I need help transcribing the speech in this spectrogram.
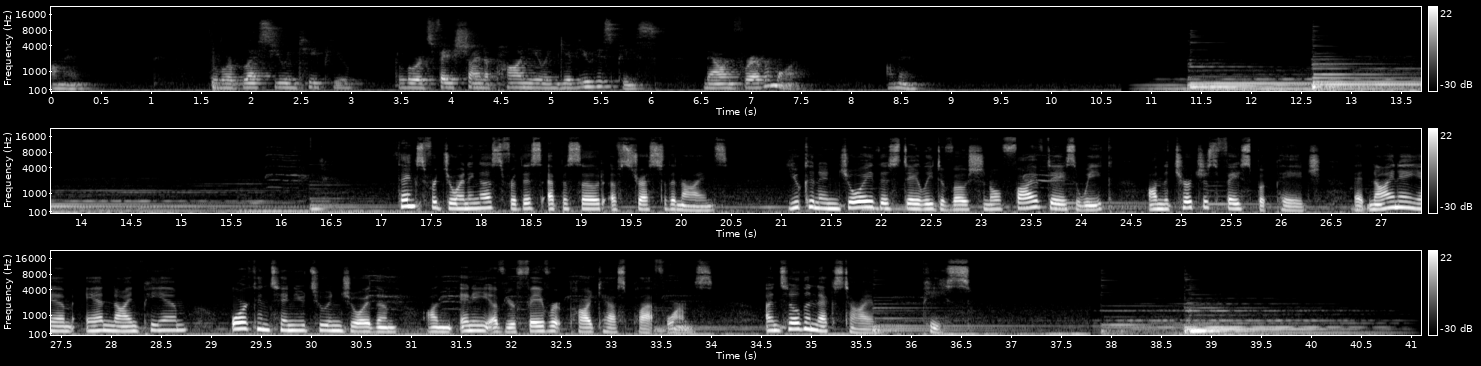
Amen. The Lord bless you and keep you. The Lord's face shine upon you and give you his peace, now and forevermore. Amen. Thanks for joining us for this episode of Stress to the Nines. You can enjoy this daily devotional five days a week on the church's Facebook page at 9 a.m. and 9 p.m., or continue to enjoy them on any of your favorite podcast platforms. Until the next time, peace.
